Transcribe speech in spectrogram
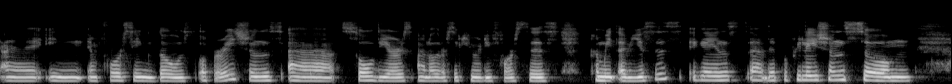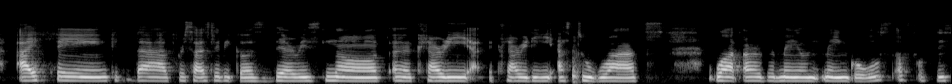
uh, in enforcing those operations, uh, soldiers and other security forces commit abuses against uh, the population. So. Um, I think that precisely because there is not clarity clarity as to what what are the main main goals of, of these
